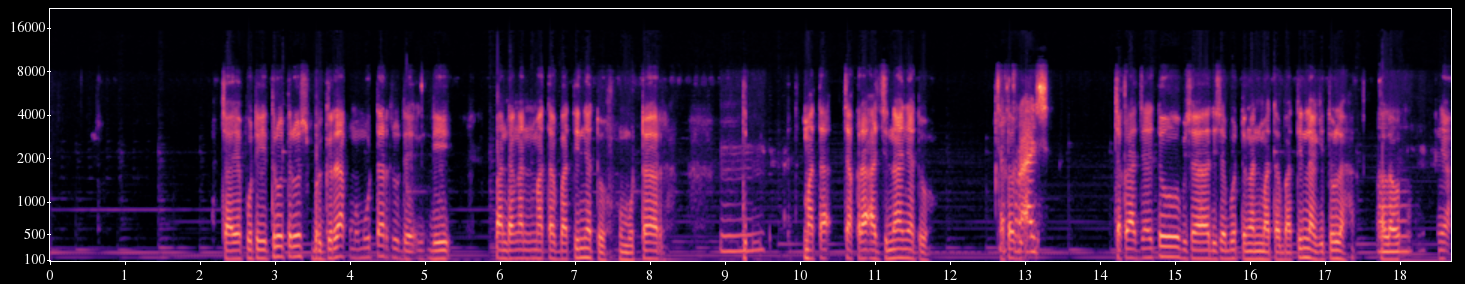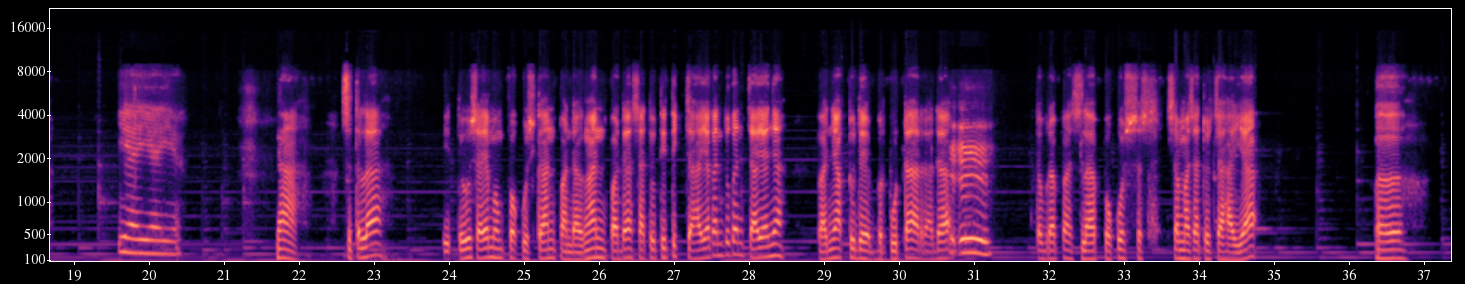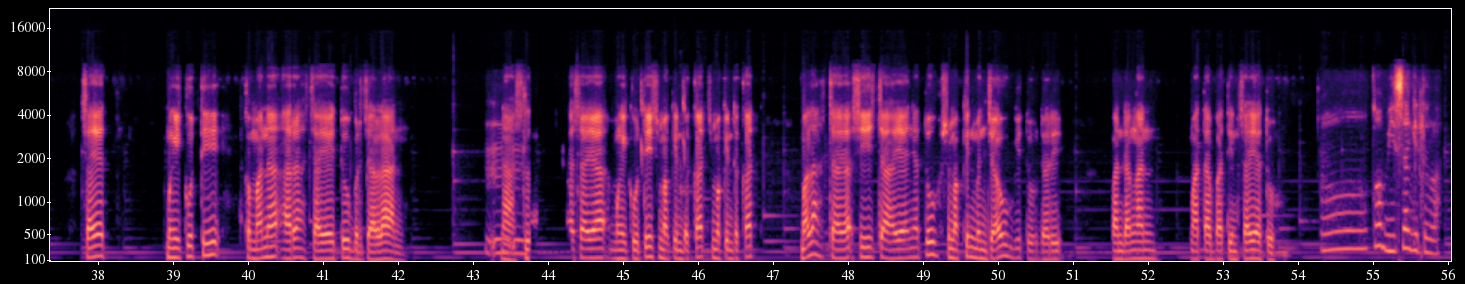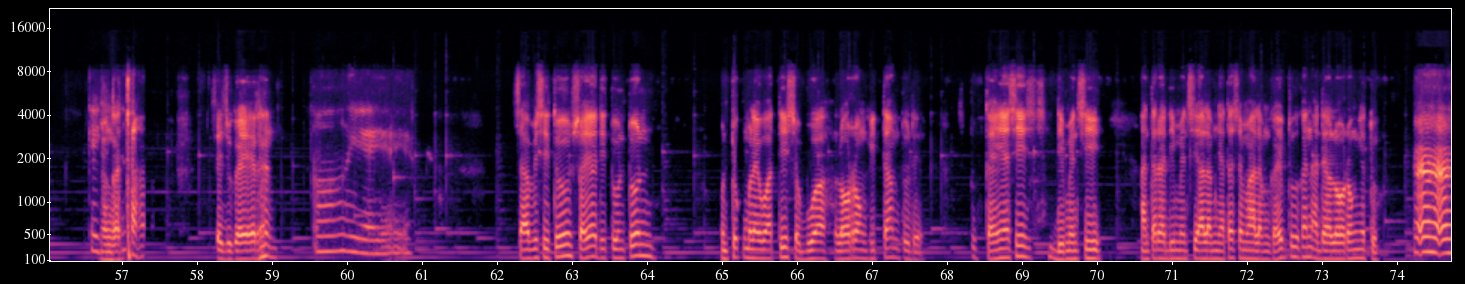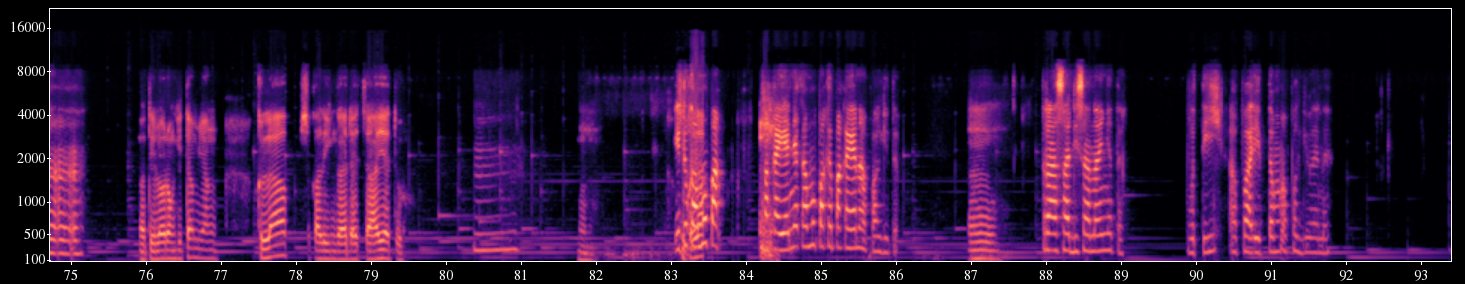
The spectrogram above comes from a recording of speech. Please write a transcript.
Cahaya putih itu terus bergerak memutar tuh Dek, di pandangan mata batinnya tuh, memutar Hmm, mata cakra ajnanya tuh. Cakra aja. Cakra ajna itu bisa disebut dengan mata batin lah gitulah. Kalau Oh. ya. Iya, iya, iya. Nah, setelah itu saya memfokuskan pandangan pada satu titik cahaya kan itu kan cahayanya banyak tuh deh berputar ada Mm-mm. atau berapa setelah fokus sama satu cahaya eh saya mengikuti ke mana arah cahaya itu berjalan Mm-mm. nah setelah saya mengikuti semakin dekat semakin dekat malah cahaya si cahayanya tuh semakin menjauh gitu dari pandangan mata batin saya tuh Oh, kok bisa gitu loh? Kayak yang gitu. nggak tahu saya juga heran Oh, iya, iya, iya. Sehabis itu saya dituntun untuk melewati sebuah lorong hitam tuh deh. Kayaknya sih dimensi antara dimensi alam nyata sama alam gaib tuh kan ada lorongnya tuh. Heeh, heeh, heeh. Berarti lorong hitam yang gelap sekali nggak ada cahaya tuh. Hmm. Hmm. Itu Setelah- kamu pak pakaiannya kamu pakai pakaian apa gitu? Hmm, Terasa di sananya tuh. Putih apa hitam apa gimana?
